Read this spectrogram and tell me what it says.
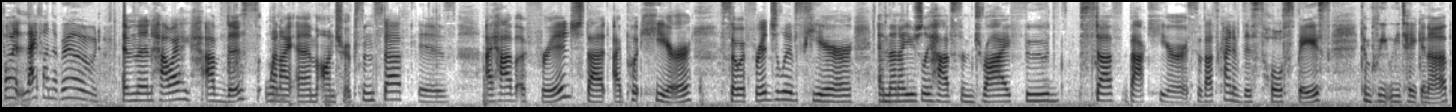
for life on the road. And then how I have this when I am on trips and stuff is I have a fridge that I put here. So a fridge lives here and then I usually have some dry food stuff back here. So that's kind of this whole space completely taken up.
